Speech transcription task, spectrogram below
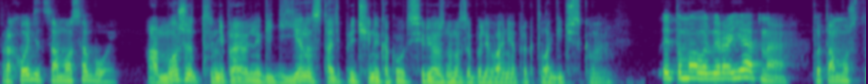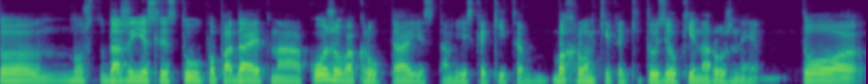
проходит само собой. А может неправильная гигиена стать причиной какого-то серьезного заболевания проктологического? Это маловероятно, Потому что, ну, что даже если стул попадает на кожу вокруг, да, если там есть какие-то бахромки, какие-то узелки наружные, то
